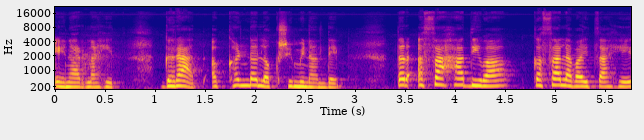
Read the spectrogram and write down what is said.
येणार नाहीत. घरात अखंड लक्ष्मी नांदेल तर असा हा दिवा कसा लावायचा आहे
